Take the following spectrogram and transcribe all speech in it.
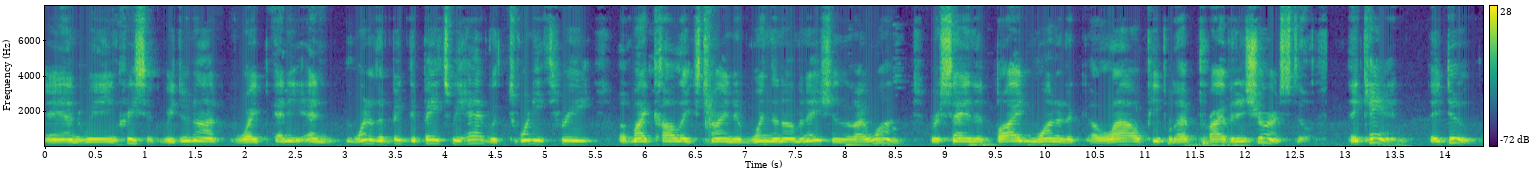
and we increase it. We do not wipe any. And one of the big debates we had with 23 of my colleagues trying to win the nomination that I won were saying that Biden wanted to allow people to have private insurance still. They can. They do.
